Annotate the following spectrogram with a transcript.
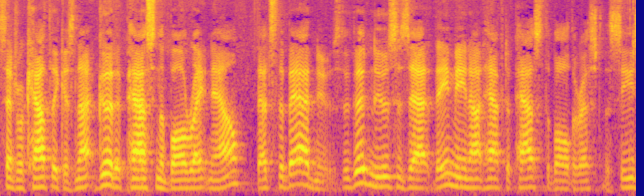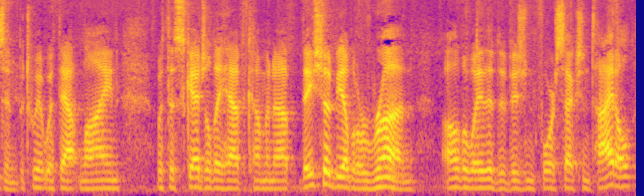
Central Catholic is not good at passing the ball right now. That's the bad news. The good news is that they may not have to pass the ball the rest of the season between, with that line, with the schedule they have coming up. They should be able to run all the way to the Division Four section title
